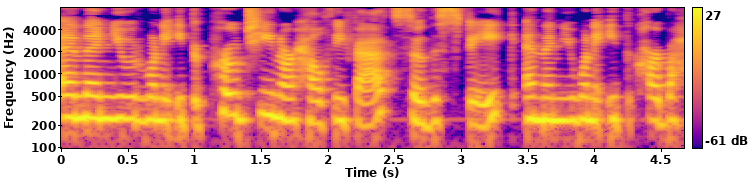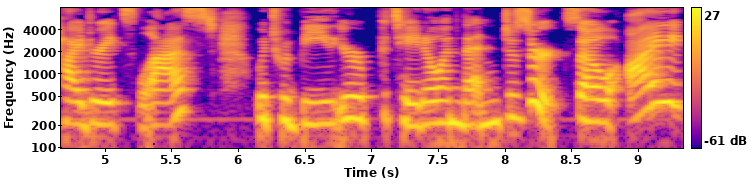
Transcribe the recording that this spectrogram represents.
and then you would want to eat the protein or healthy fats, so the steak. And then you want to eat the carbohydrates last, which would be your potato and then dessert. So I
